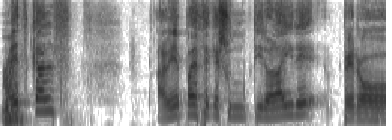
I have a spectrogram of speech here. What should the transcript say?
Metcalf, a mí me parece que es un tiro al aire, pero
